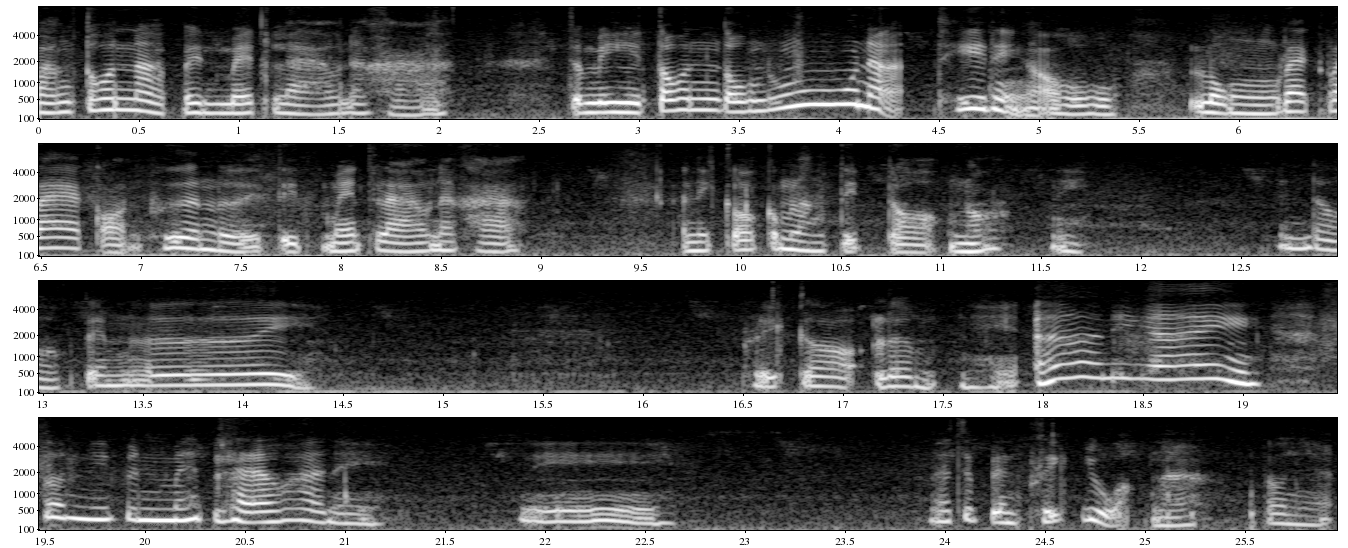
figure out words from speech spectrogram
บางต้นน่ะเป็นเม็ดแล้วนะคะ จะมีต้นตรงนู้นน่ะ ที่หนึ่งเอาลงแรกๆก่อนเพื่อนเลยติดเม็ดแล้วนะคะ อันนี้ก็กำลังติดดอกเนาะนี่ เป็นดอกเต็มเลยพริกก็เริ่มเห็นอ่านี่ไง ต้นนี้เป็นเม็ดแล้วค่ะนี่ นี่น่าจะเป็นพริกหยวกนะต้นเนี้ย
